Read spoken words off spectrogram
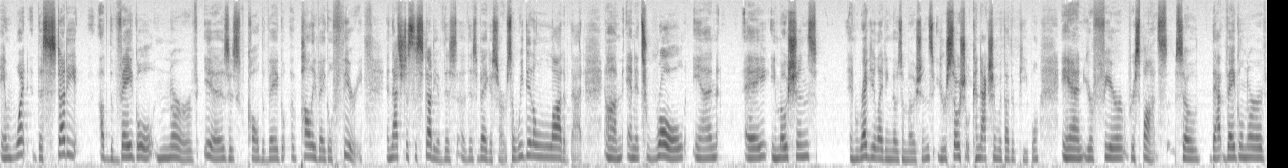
and what the study of the vagal nerve is is called the vagal uh, polyvagal theory. And that's just the study of this of this vagus nerve. So we did a lot of that. Um, and its role in a emotions and regulating those emotions, your social connection with other people, and your fear response. So, that vagal nerve,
